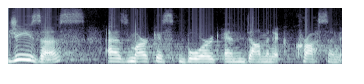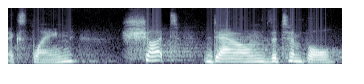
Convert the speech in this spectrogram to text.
Jesus, as Marcus Borg and Dominic Crossan explain, shut down the temple.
